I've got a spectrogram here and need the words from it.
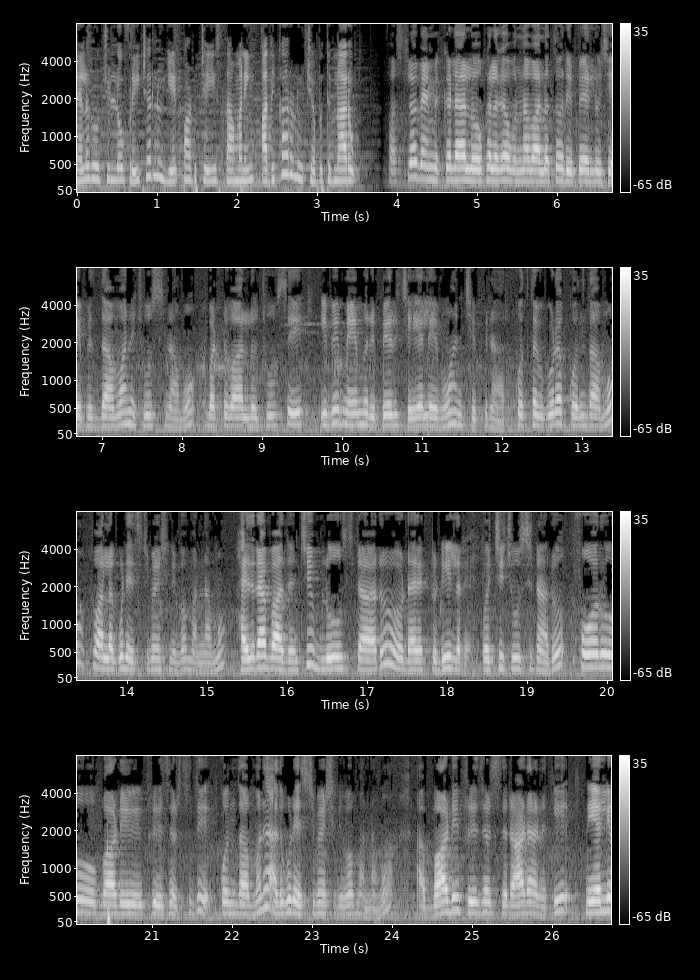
నెల రోజుల్లో ఫ్రీచర్లు ఏర్పాటు చేయిస్తామని అధికారులు చెబుతున్నారు. ఫస్ట్లో మేము ఇక్కడ లోకల్గా ఉన్న వాళ్ళతో రిపేర్లు చేపిద్దాము అని చూసినాము. బట్ వాళ్ళు చూసి ఇవి మేము రిపేర్ చేయలేము అని చెప్పినారు. కొత్తవి కూడా కొందాము. వాళ్ళకు కూడా ఎస్టిమేషన్ ఇవ్వమన్నాము. హైదరాబాద్ నుంచి బ్లూ స్టార్ డైరెక్ట్ డీలరే వచ్చి చూసినారు. ఫోర్ బాడీ ఫ్రీజర్స్ కొందామని అది కూడా ఎస్టిమేషన్ ఇవ్వమన్నాము. ఆ బాడీ ఫ్రీజర్స్ రావడానికి నియర్లీ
